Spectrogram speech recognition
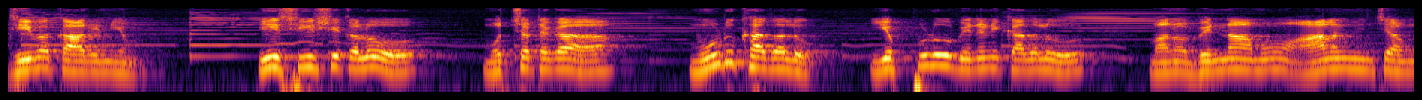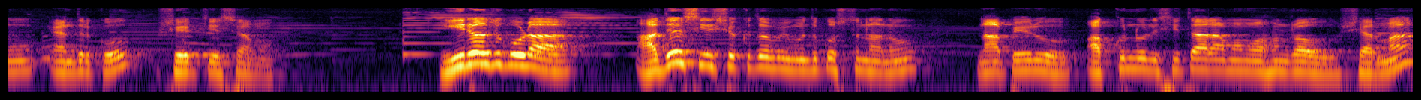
జీవకారుణ్యం. ఈ శీర్షికలో ముచ్చటగా మూడు కథలు ఎప్పుడూ వినని కథలు మనం విన్నాము ఆనందించాము ఎందరికో షేర్ చేశాము. ఈరోజు కూడా అదే శీర్షికతో మీ ముందుకు వస్తున్నాను. నా పేరు అక్కునూరి సీతారామమోహన్ రావు శర్మ.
